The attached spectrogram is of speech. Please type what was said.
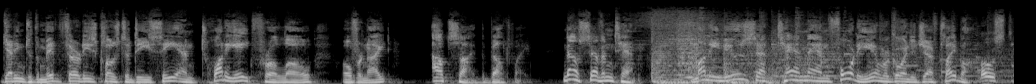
getting to the mid 30s close to DC and 28 for a low overnight outside the Beltway. Now 710. Money news at 10 and 40, and we're going to Jeff Clabaugh. Most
